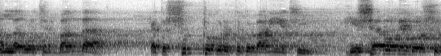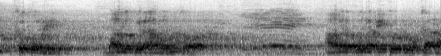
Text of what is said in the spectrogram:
আল্লাহ বলছেন, বান্দা, এত সূক্ষ্ম করে তোকে বানিয়েছি। হিসাব নেব সূক্ষ্ম করে। ভালো করে আমল কর। আমরা গোলামি করব কার?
